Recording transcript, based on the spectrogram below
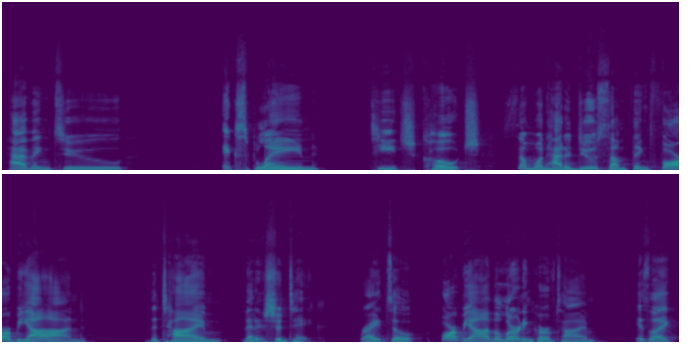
having to explain, teach, coach someone how to do something far beyond the time that it should take, right? So far beyond the learning curve time. It's like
